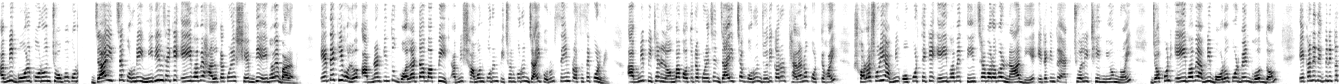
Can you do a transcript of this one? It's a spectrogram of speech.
আপনি গোল করুন, চৌকো করুন, যা ইচ্ছা করুন, এই মিডিল থেকে এইভাবে হালকা করে শেপ দিয়ে এইভাবে বাড়াবেন। এতে কি হলো? আপনার কিন্তু গলাটা বা পিঠ আপনি সামন করুন, পিছন করুন, যাই করুন সেম প্রসেসে করবেন। আপনি পিঠের লম্বা কতটা করেছেন, যা ইচ্ছা করুন, যদি কারোর খেলানো করতে হয়, সরাসরি আপনি ওপর থেকে এইভাবে তিরছা বরাবর না দিয়ে, এটা কিন্তু অ্যাকচুয়ালি ঠিক নিয়ম নয়। যখন এইভাবে আপনি বড় করবেন ভোদ্দম, এখানে দেখবেন একটা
